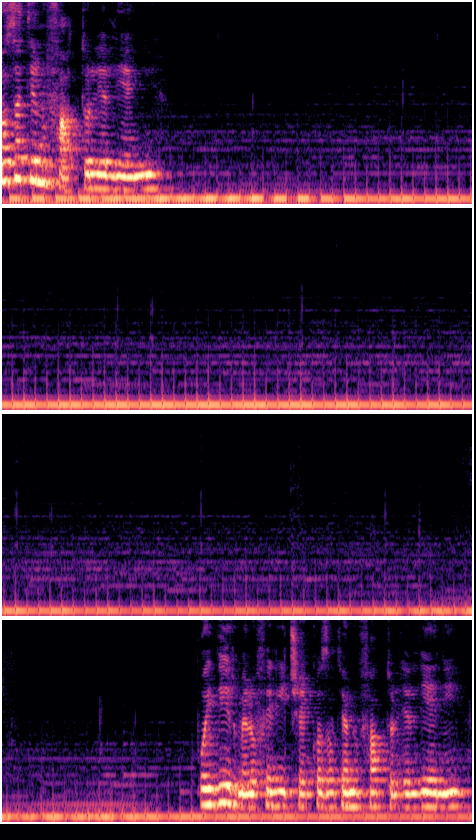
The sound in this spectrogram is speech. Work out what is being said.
Cosa ti hanno fatto gli alieni? Puoi dirmelo Felice cosa ti hanno fatto gli alieni?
